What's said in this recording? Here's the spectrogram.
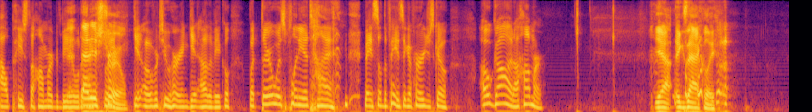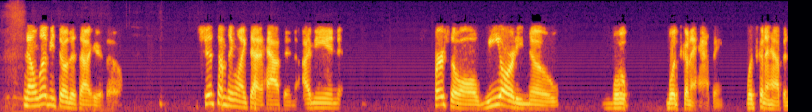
outpaced the Hummer to be able to that is true. get over to her and get out of the vehicle. But there was plenty of time based on the pacing of her just go, oh God, a Hummer. yeah, exactly. Now, let me throw this out here, though. Should something like that happen, I mean, first of all, we already know what, what's going to happen. What's going to happen.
